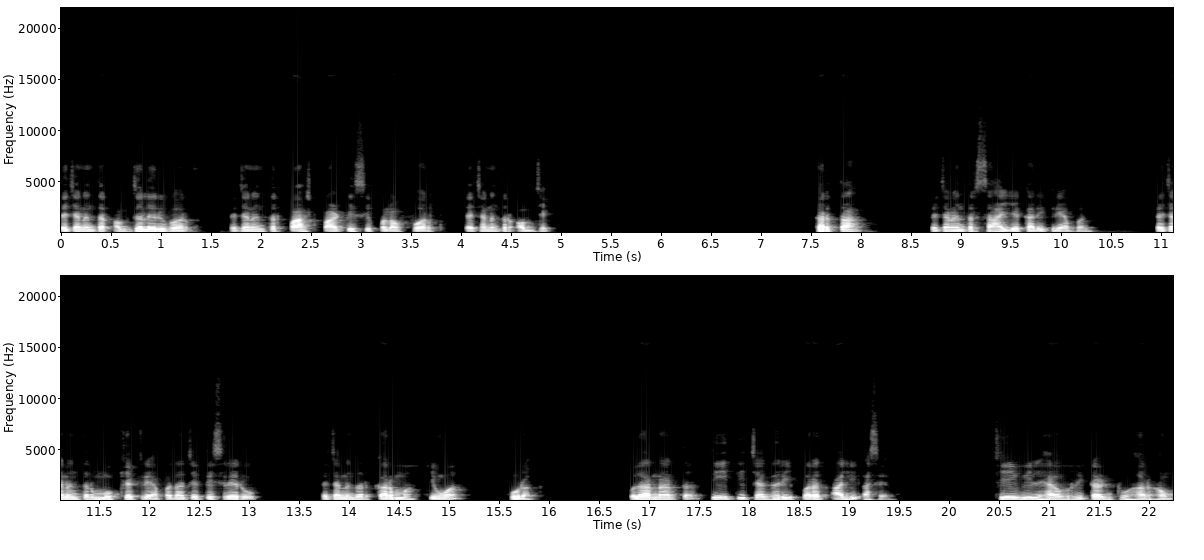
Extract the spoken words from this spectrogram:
त्याच्यानंतर ऑक्झिलरी वर्ब, त्याच्यानंतर पास्ट पार्टिसिपल ऑफ वर्ब, त्याच्यानंतर ऑब्जेक्ट. करता त्याच्यानंतर सहाय्यकारी क्रियापद, त्याच्यानंतर मुख्य क्रियापदाचे तिसरे रूप, त्याच्यानंतर कर्म किंवा पूरक. उदाहरणार्थ, ती तिच्या घरी परत आली असेल. She will have return to her home.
